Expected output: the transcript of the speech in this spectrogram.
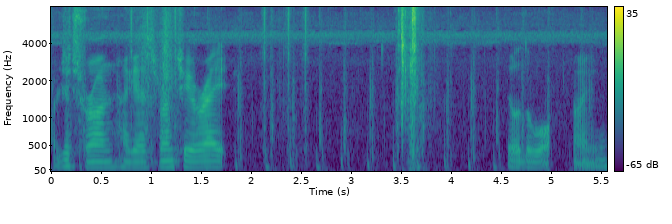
Or just run, I guess. Run to your right. Build the wall. behind you.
